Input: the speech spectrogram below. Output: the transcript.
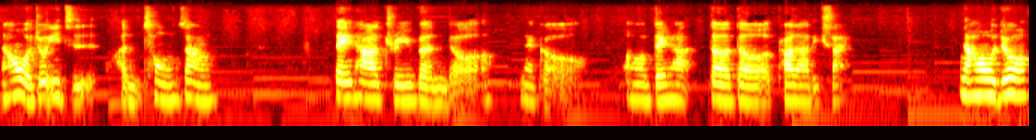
然后我就一直很崇尚 data driven 的那个呃 data 的的 product design，然后我就。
